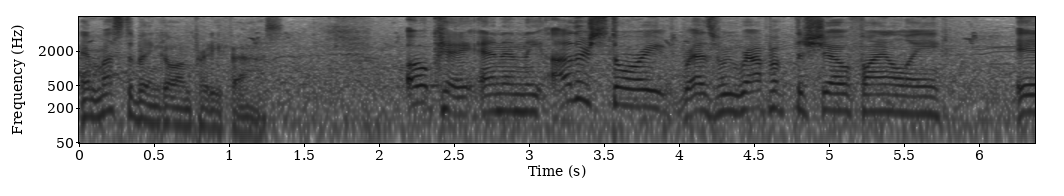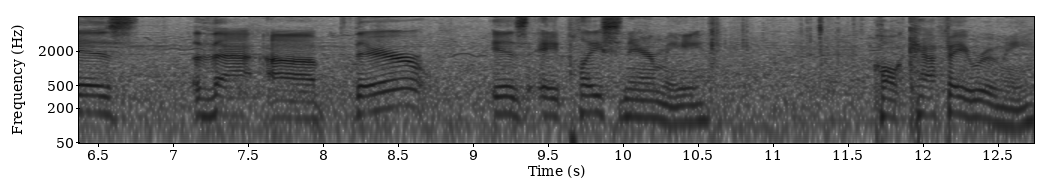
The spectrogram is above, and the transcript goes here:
It must have been going pretty fast. Okay, and then the other story, as we wrap up the show finally, is that uh, there is a place near me called Cafe Rumi,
